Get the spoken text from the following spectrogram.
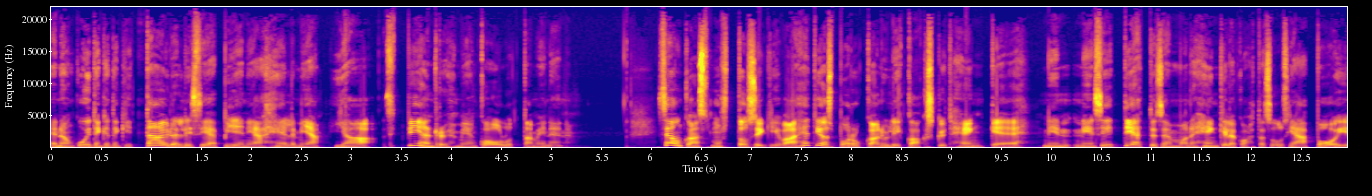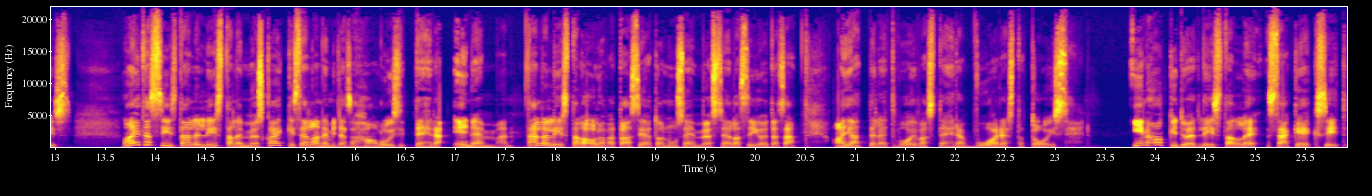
ja ne on kuitenkin jotenkin täydellisiä pieniä helmiä. Ja sitten pienryhmien kouluttaminen. Se on myös musta tosi kiva. Heti jos porukka on yli 20 henkeä, niin, niin siitä tietty semmoinen henkilökohtaisuus jää pois. Laita siis tälle listalle myös kaikki sellainen, mitä sä haluaisit tehdä enemmän. Tällä listalla olevat asiat on usein myös sellaisia, joita sä ajattelet voivas tehdä vuodesta toiseen. Inhokkityöt listalle sä keksit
